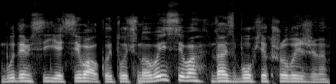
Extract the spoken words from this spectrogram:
Будемо сіяти сівалкою точного висіва, дасть Бог, якщо виживемо.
